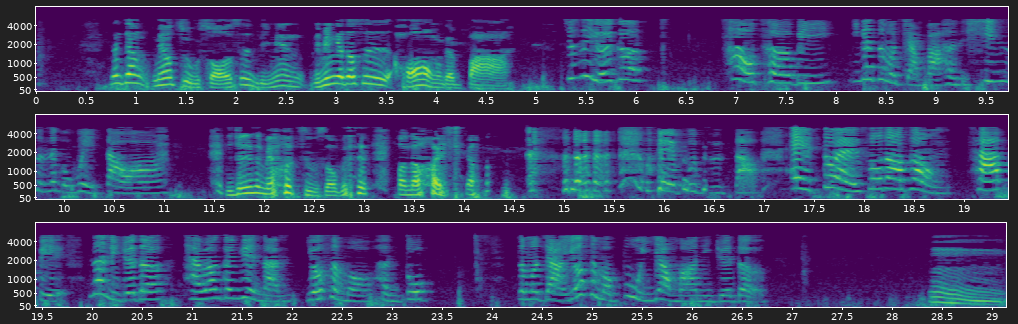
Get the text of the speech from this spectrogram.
那这样没有煮熟，是里面里面应该都是红红的吧？就是有一个臭车逼，应该这么讲吧，很新的那个味道啊。你确定是没有煮熟，不是放到坏掉？我也不知道。哎、对，说到这种差别，那你觉得台湾跟越南有什么很多？怎么讲？有什么不一样吗？你觉得？嗯，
